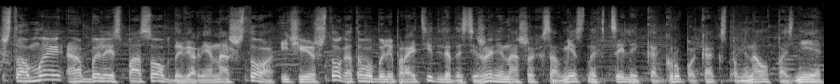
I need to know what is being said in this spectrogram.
что мы э, были способны, вернее, на что и через что готовы были пройти для достижения наших совместных целей как группа, как вспоминал позднее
